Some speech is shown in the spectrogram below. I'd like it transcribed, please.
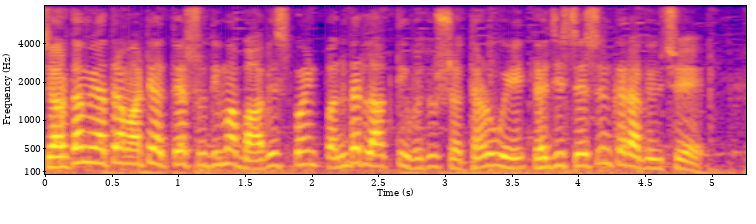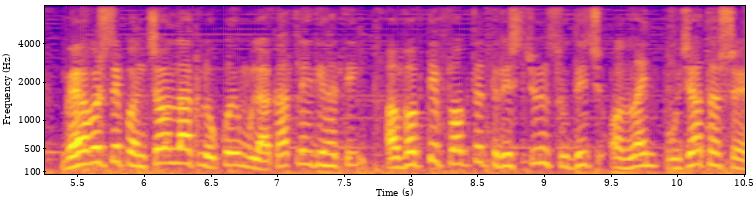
ચારધામ યાત્રા માટે અત્યાર સુધીમાં બાવીસ પોઈન્ટ પંદર લાખથી વધુ શ્રદ્ધાળુઓએ રજીસ્ટ્રેશન કરાવ્યું છે. ગયા વર્ષે પંચાવન લાખ લોકોએ મુલાકાત લીધી હતી આ વખતે ફક્ત ત્રીસ જૂન સુધી જ ઓનલાઈન પૂજા થશે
